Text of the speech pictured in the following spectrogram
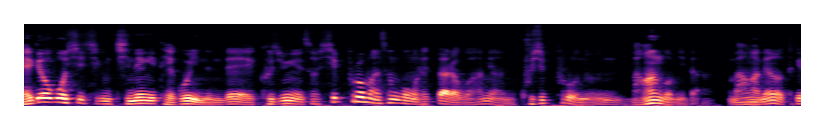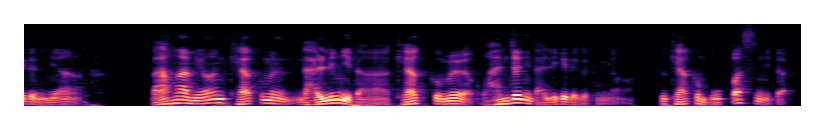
100여 곳이 지금 진행이 되고 있는데 그 중에서 10%만 성공을 했다라고 하면 90%는 망한 겁니다. 망하면 어떻게 되느냐? 망하면 계약금을 날립니다. 계약금을 완전히 날리게 되거든요. 그 계약금 못 받습니다.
